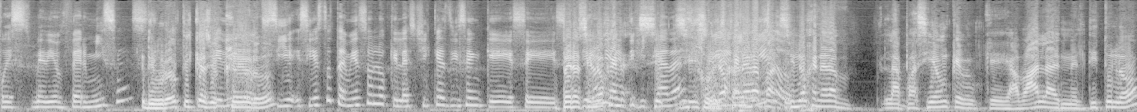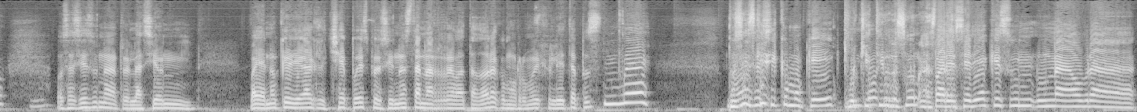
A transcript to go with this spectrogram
pues medio enfermizas. Neuróticas, yo creo. Si, esto también son lo que las chicas dicen que se Pero si no, identificadas, si, no genera, si no genera la pasión que, que avala en el título, o sea, si es una relación, vaya, no quiero llegar al cliché, pues, pero si no es tan arrebatadora como Romeo y Julieta, pues, pues es, así como que. Porque tiene razón. Parecería que es una obra,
